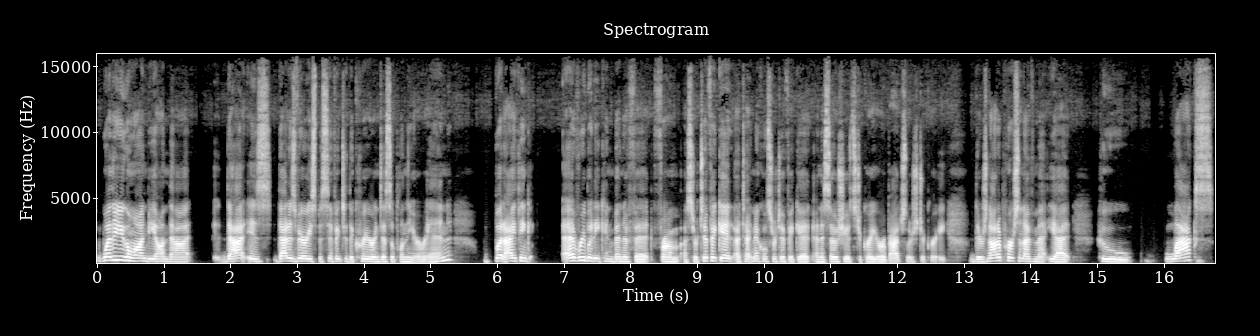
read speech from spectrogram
Whether you go on beyond that, that is that is very specific to the career and discipline that you're in. But I think everybody can benefit from a certificate, a technical certificate, an associate's degree, or a bachelor's degree. There's not a person I've met yet who lacks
